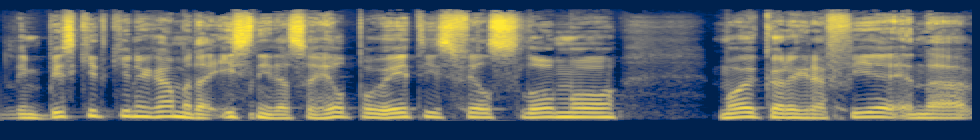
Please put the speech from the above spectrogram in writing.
Limp Bizkit kunnen gaan, maar dat is niet. Dat is zo heel poëtisch, veel slow-mo, mooie choreografieën. En dat,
